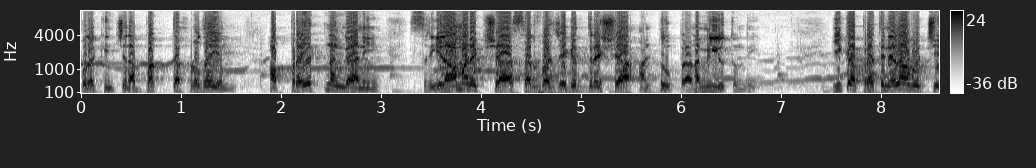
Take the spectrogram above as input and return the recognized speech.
పులకించిన భక్త హృదయం అప్రయత్నంగానే శ్రీరామరక్ష సర్వ జగద్రక్ష అంటూ ప్రణమిల్లుతుంది. ఇక ప్రతి నెలా వచ్చే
